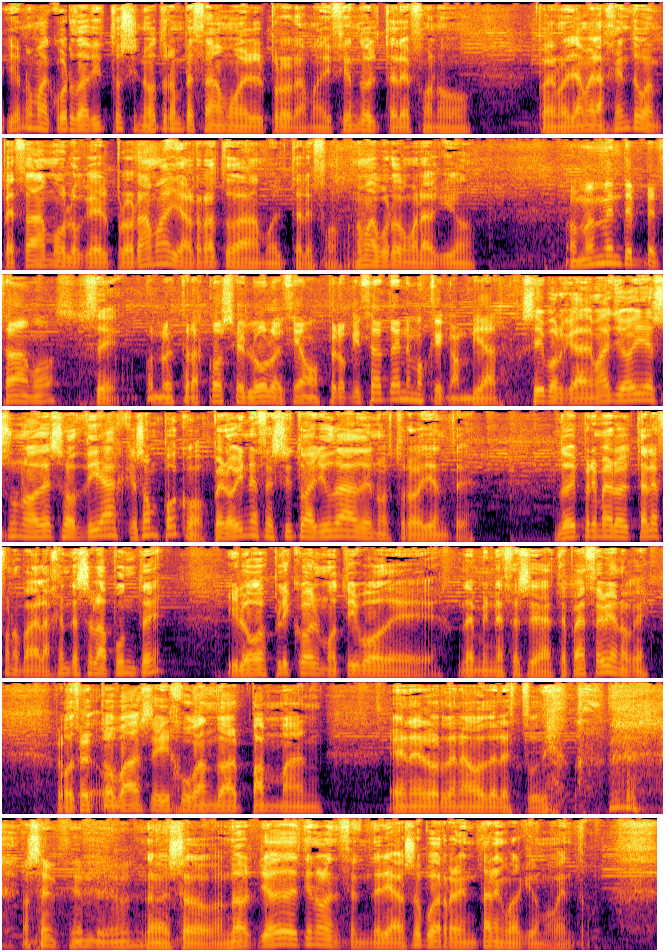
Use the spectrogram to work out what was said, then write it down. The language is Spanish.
Yo no me acuerdo, Adicto, si nosotros empezábamos el programa diciendo el teléfono para que nos llame la gente o empezábamos lo que es el programa y al rato dábamos el teléfono. No me acuerdo cómo era el guion. Normalmente empezábamos Sí. con nuestras cosas y luego lo decíamos, pero quizá tenemos que cambiar. Sí, porque además yo hoy es uno de esos días que son pocos, pero hoy necesito ayuda de nuestro oyente. Doy primero el teléfono para que la gente se lo apunte y luego explico el motivo de, de mis necesidades. ¿Te parece bien o qué? O, te- Perfecto. o vas a seguir jugando al Pac-Man en el ordenador del estudio. No se enciende. ¿no? No, eso, no, yo de ti no lo encendería, eso puede reventar en cualquier momento.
